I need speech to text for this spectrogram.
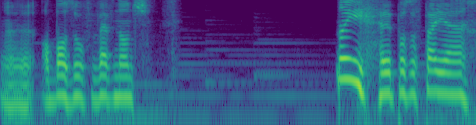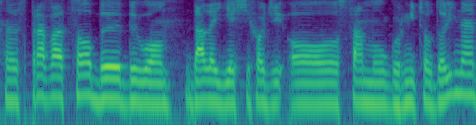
e, obozów wewnątrz. No i e, pozostaje sprawa, co by było dalej, jeśli chodzi o samą górniczą dolinę.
